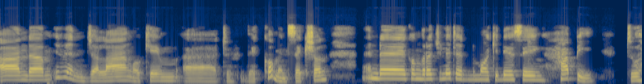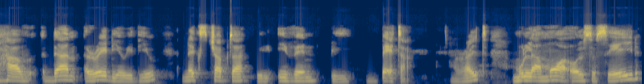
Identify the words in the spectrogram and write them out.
And um, even Jalango came uh, to the comment section and uh, congratulated Mwakideu, saying, Happy to have done radio with you. Next chapter will even be better. All right. Mula Moa also said,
